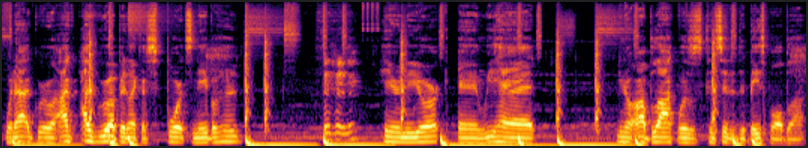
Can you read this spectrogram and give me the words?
when I grew, I, I grew up in like a sports neighborhood Mhm. here in New York, and we had, you know, our block was considered the baseball block,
